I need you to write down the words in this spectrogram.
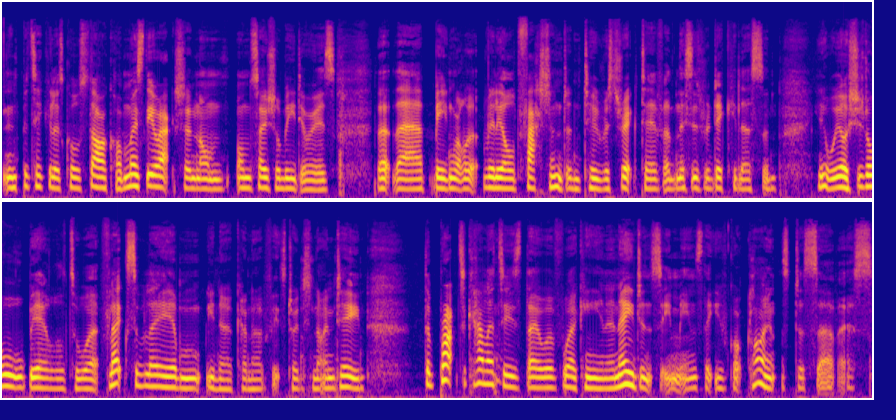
in particular is called Starcom. Most of the reaction on, on social media is that they're being really old fashioned and too restrictive, and this is ridiculous. And you know, we all should all be able to work flexibly, and you know, kind of it's 2019. The practicalities, though, of working in an agency means that you've got clients to service,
